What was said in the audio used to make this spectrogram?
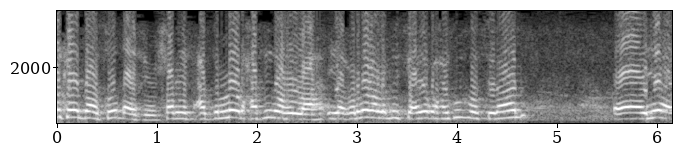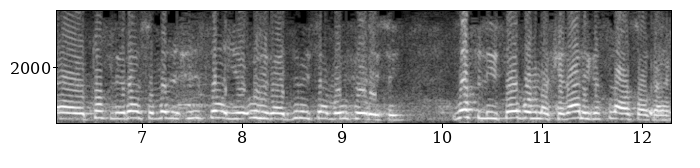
هكذا إذا صوت أفهم شريف عبد النور حفظه الله. يا علماء الله مسك أيضا حيكون فصلان طفل رأس مدي حيسا يأوهد الدرسة موفيريسي يفلي ثوبه كذلك سلعة صوته.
